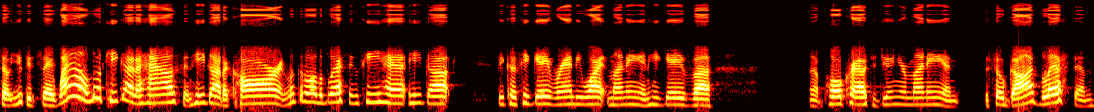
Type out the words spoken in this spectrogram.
So you could say, "Wow, look, he got a house and he got a car and look at all the blessings he had he got because he gave Randy White money and he gave uh, uh Paul Crouch Jr. money and so God blessed him."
